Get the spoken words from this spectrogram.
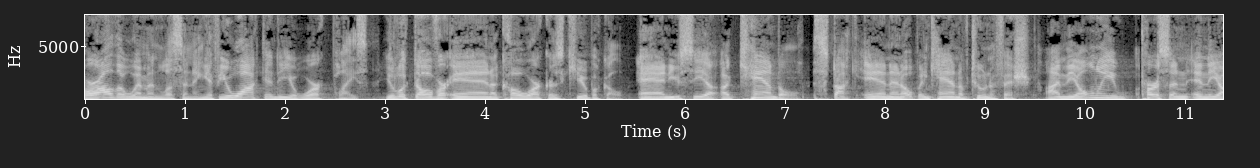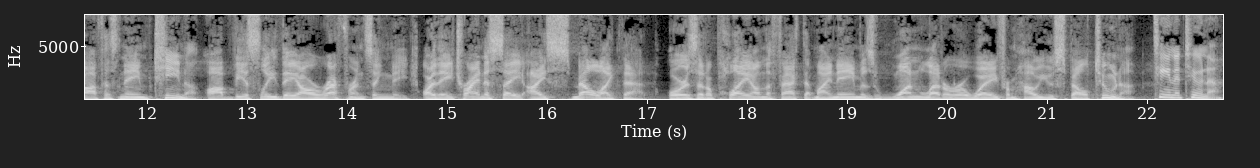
For all the women listening, if you walked into your workplace, you looked over in a coworker's cubicle, and you see a, a candle stuck in an open can of tuna fish. I'm the only person in the office named Tina. Obviously, they are referencing me. Are they trying to say I smell like that? Or is it a play on the fact that my name is one letter away from how you spell tuna? Tina Tuna.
